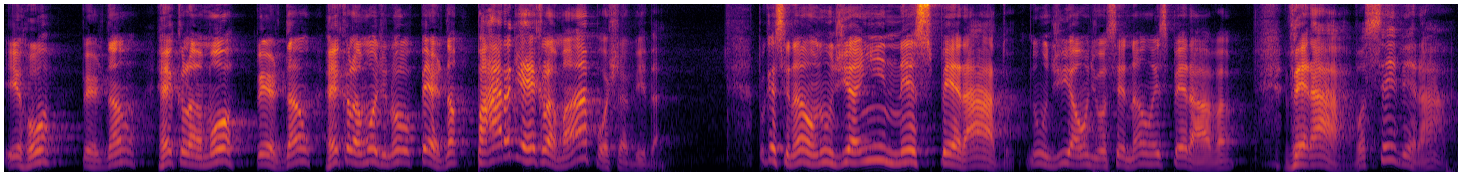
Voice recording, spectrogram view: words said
Errou, perdão, reclamou, perdão, reclamou de novo, perdão. Para de reclamar, poxa vida. Porque senão, num dia inesperado, num dia onde você não esperava, verá, você verá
